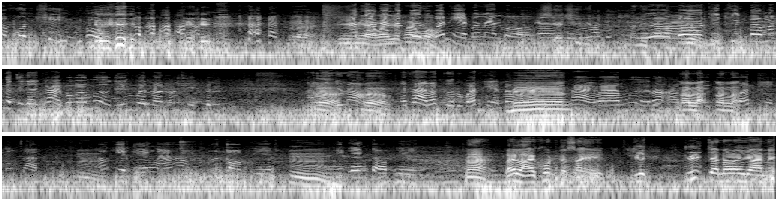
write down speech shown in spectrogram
คนคนขี้โง่เออนี่อันแม่ตอนไว้นั้นจะมันพาเกิดบอุอกบัติเหตุบ่แม่นบ่เสียชีวิตมันนี่เออบ่คิดคิดเบิ่งมันก็สิคล้ายๆเพราะว่ามือยิงเพิ่นน่ะมันสิเป็น อันนั้นอยู่เนาะเออคล้ายๆว่าเกิดอุบัติเหตุแม่นคล้ายๆว่ามือแล้วอาจจนั่นล่ะนั่นล่ะ อุบัติเหตุจังซั่นอืมเอาคิดเองนะเฮาเฮาตอบเองอืมคิดเองตอบเองนะหลายๆ คนก็ใส่วิวิจารณญาณใน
